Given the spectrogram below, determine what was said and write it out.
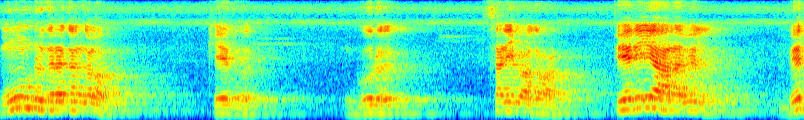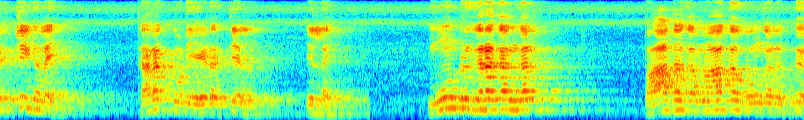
மூன்று கிரகங்களும் கேது குரு சனி பகவான். பெரிய அளவில் வெற்றிகளை தரக்கூடிய இடத்தில் இல்லை. மூன்று கிரகங்கள் பாதகமாக உங்களுக்கு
